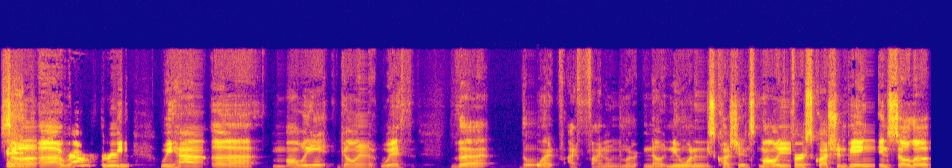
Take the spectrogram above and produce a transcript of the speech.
So uh, round three, we have uh, Mollie going with the the one. I finally learned know, knew one of these questions. Mollie's first question being in solo.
